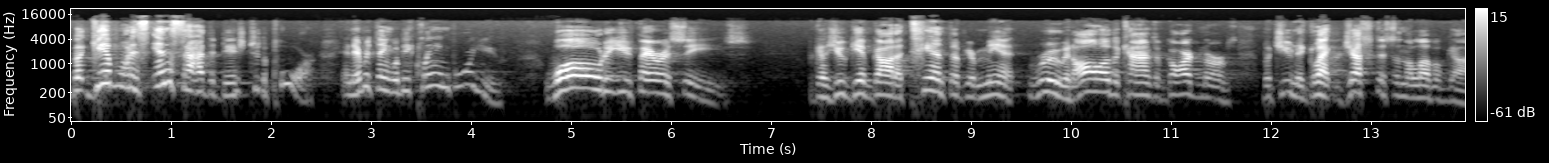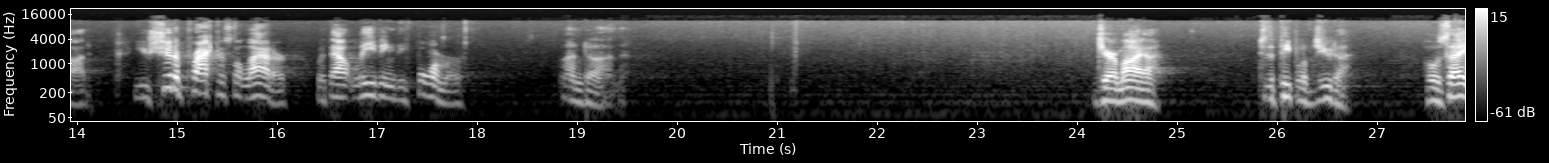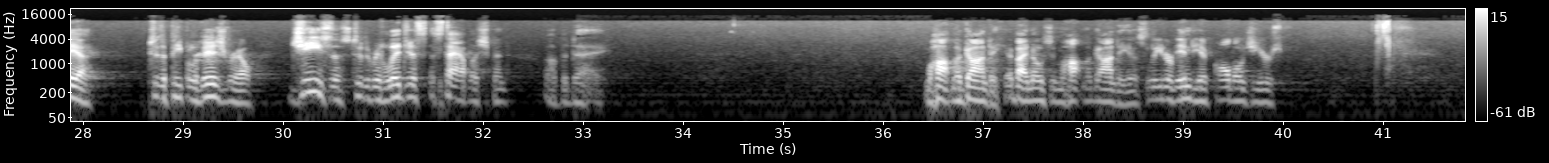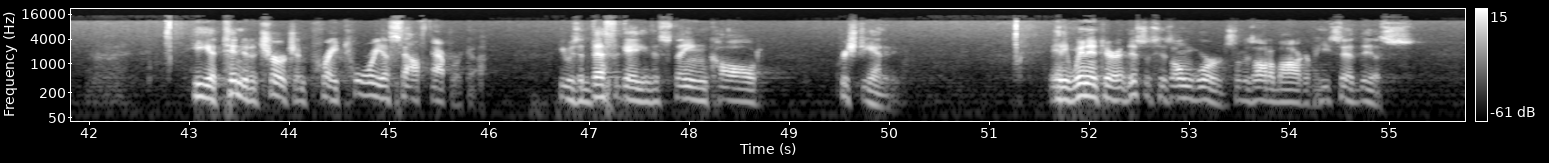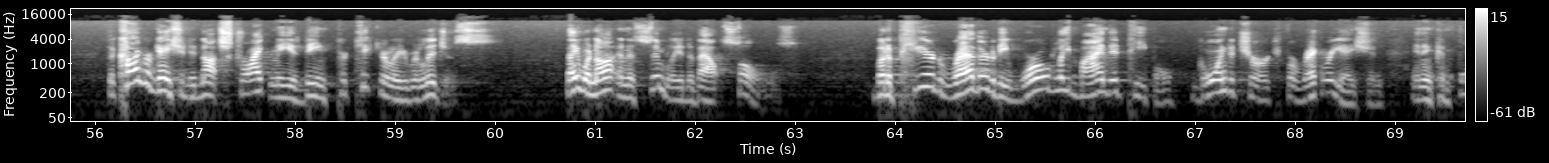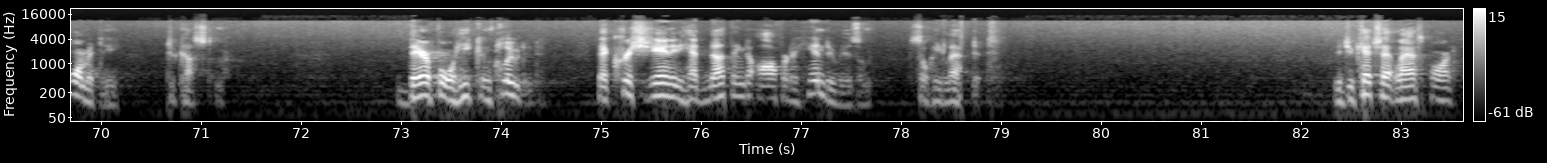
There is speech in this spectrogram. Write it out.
But give what is inside the dish to the poor, and everything will be clean for you. Woe to you, Pharisees, because you give God a tenth of your mint, rue, and all other kinds of garden herbs, but you neglect justice and the love of God. You should have practiced the latter without leaving the former undone. Jeremiah to the people of Judah, Hosea to the people of Israel, Jesus to the religious establishment of the day. Mahatma Gandhi. Everybody knows who Mahatma Gandhi is, leader of India all those years. He attended a church in Pretoria, South Africa. He was investigating this thing called Christianity. And he went into there, and this is his own words from his autobiography. He said this The congregation did not strike me as being particularly religious. They were not an assembly of devout souls, but appeared rather to be worldly minded people going to church for recreation and in conformity to custom. Therefore, he concluded that Christianity had nothing to offer to Hinduism, so he left it. Did you catch that last part?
